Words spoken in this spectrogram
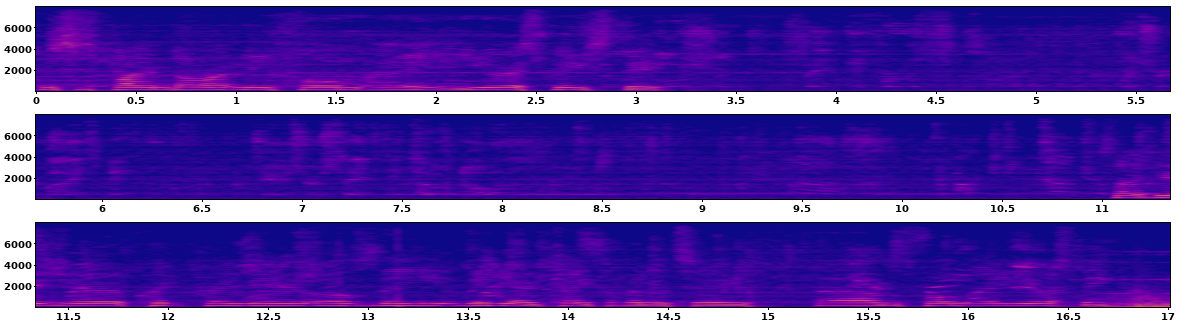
This is playing directly from a USB stick. So it gives you a quick preview of the video capability um, from a USB camera.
